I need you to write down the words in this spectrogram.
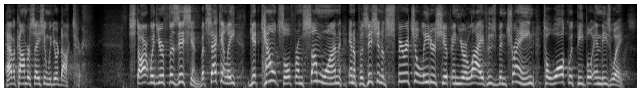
have a conversation with your doctor. Start with your physician. But secondly, get counsel from someone in a position of spiritual leadership in your life who's been trained to walk with people in these ways.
